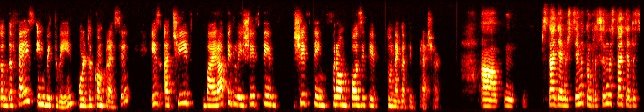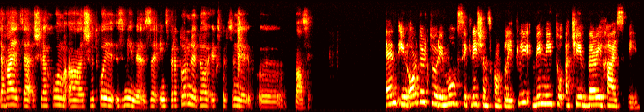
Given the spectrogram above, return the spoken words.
So the phase in between, or the compressive, is achieved by rapidly shifting, shifting from positive to negative pressure. А стадія між цими, компресивна стадія, досягається шляхом а, швидкої зміни з інспіраторної до експульсивної е, фази. And in order to remove secretions completely, we need to achieve very high speed,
